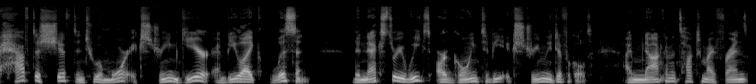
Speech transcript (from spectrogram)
have to shift into a more extreme gear and be like, listen, the next three weeks are going to be extremely difficult. I'm not going to talk to my friends.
